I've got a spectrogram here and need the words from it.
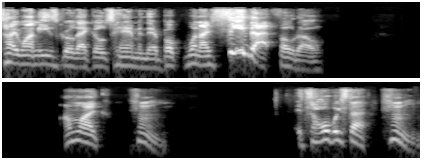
Taiwanese girl that goes ham in there. But when I see that photo, I'm like, hmm. It's always that hmm.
